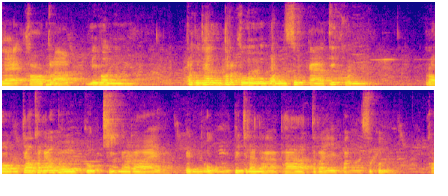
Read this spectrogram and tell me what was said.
และขอกราบนิมนต์พระคุณท่านพระครูบลสุกาที่คุณรองเจ้าคณะอำเภอกุชินาราย เป็นองค์พิจารณาผ้าไตรปังสุกุลขอ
